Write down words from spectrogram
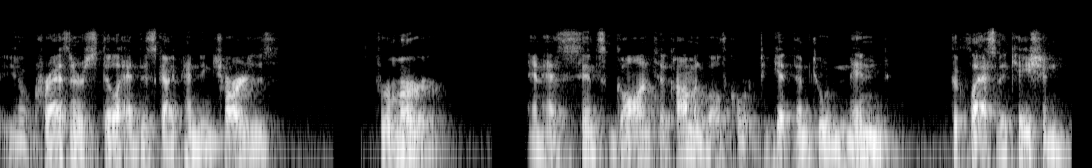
you know, Krasner still had this guy pending charges for murder and has since gone to Commonwealth Court to get them to amend the classification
